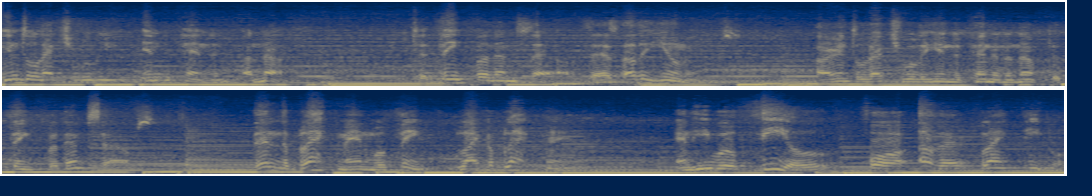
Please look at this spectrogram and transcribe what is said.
intellectually independent enough to think for themselves as other humans are intellectually independent enough to think for themselves, then the black man will think like a black man. And he will feel for other black people.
